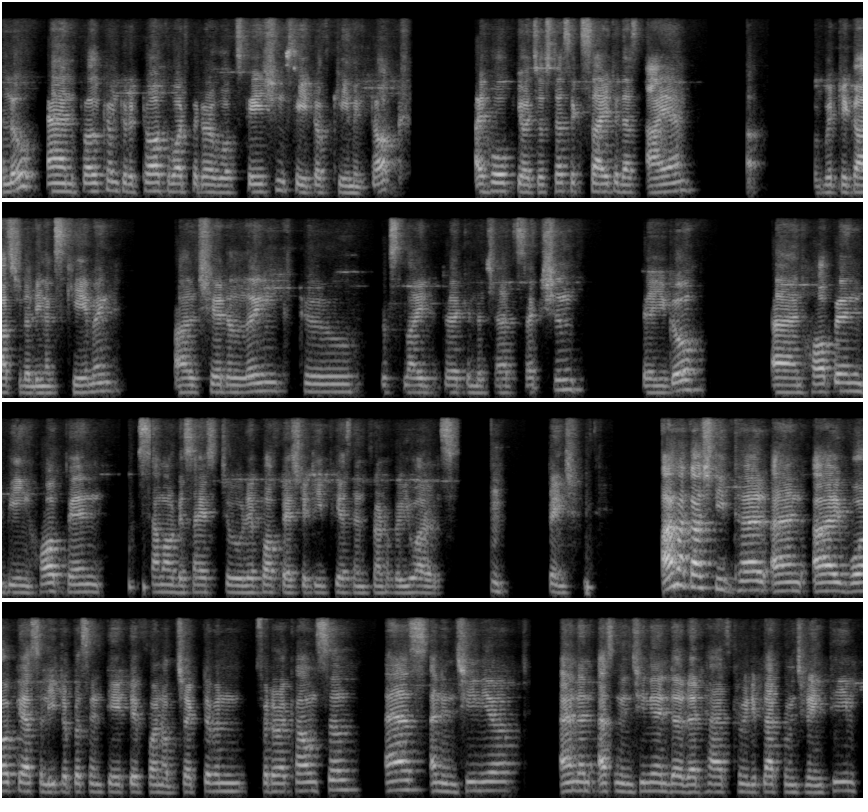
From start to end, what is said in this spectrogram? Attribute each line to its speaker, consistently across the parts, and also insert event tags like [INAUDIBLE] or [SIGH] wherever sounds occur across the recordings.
Speaker 1: Hello and welcome to the talk about Fedora Workstation State of Gaming Talk. I hope you're just as excited as I am uh, with regards to the Linux gaming. I'll share the link to the slide deck in the chat section. There you go. And Hopin, being Hopin, somehow decides to rip off the HTTPS in front of the URLs. Hmm, strange. I'm Akashdeep Dhar, and I work as a lead representative for an objective in Fedora Council as an engineer and an, as an engineer in the Red Hat Community Platform Engineering team.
